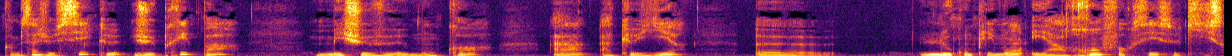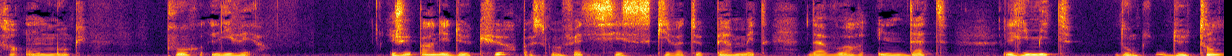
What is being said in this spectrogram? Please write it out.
Comme ça, je sais que je prépare mes cheveux, mon corps, à accueillir euh, le complément et à renforcer ce qui sera en manque pour l'hiver. Je vais parler de cure parce qu'en fait, c'est ce qui va te permettre d'avoir une date limite, donc de temps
